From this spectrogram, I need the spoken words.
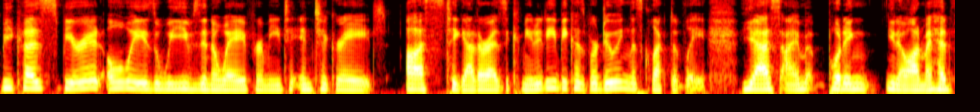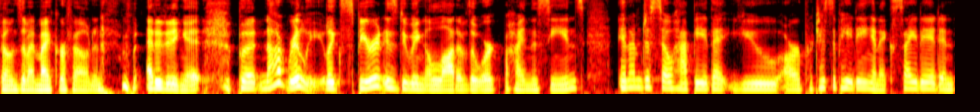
because spirit always weaves in a way for me to integrate us together as a community because we're doing this collectively. Yes, I'm putting, you know, on my headphones and my microphone and I'm editing it, but not really. Like Spirit is doing a lot of the work behind the scenes. And I'm just so happy that you are participating and excited. And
